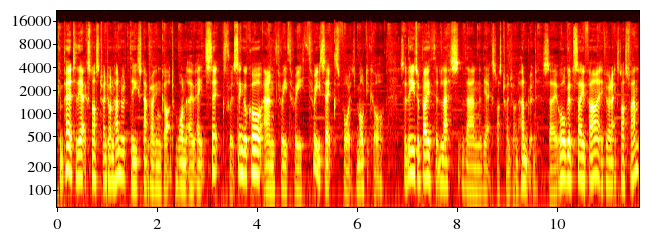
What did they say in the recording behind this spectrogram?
compared to the Exynos 2100, the Snapdragon got 1086 for its single core and 3336 for its multi-core. So these are both less than the Exynos 2100. So all good so far if you're an Exynos fan.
